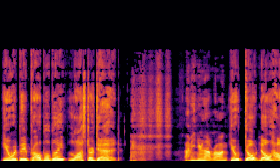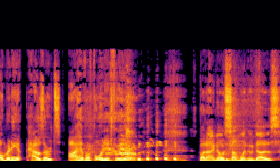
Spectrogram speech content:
You would be probably lost or dead. I mean, you're not wrong. You don't know how many hazards I have avoided for you. But I know someone who does.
